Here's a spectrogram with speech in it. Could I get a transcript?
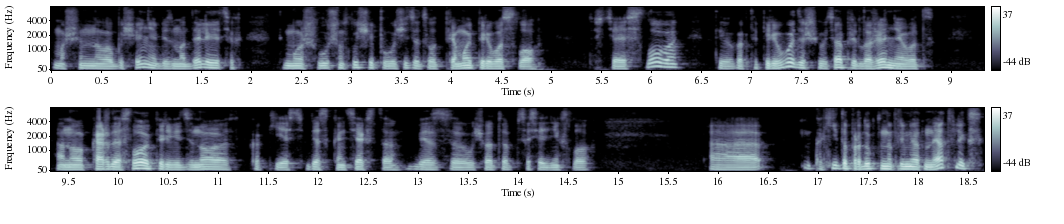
машинного обучения, без моделей этих, ты можешь в лучшем случае получить это вот прямой перевод слов. То есть у тебя есть слово, ты его как-то переводишь, и у тебя предложение вот оно каждое слово переведено как есть, без контекста, без учета соседних слов. А какие-то продукты, например, Netflix,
